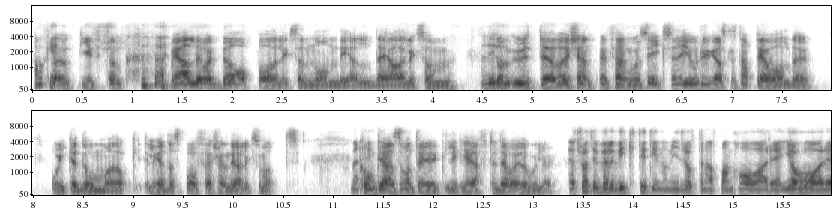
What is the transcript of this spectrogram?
okay. för uppgiften. Men jag har aldrig varit bra på liksom någon del där jag liksom men som utövare känt mig framgångsrik. Så det gjorde ju ganska snabbt att jag valde olika domar och ledarspår. För jag kände jag liksom att Men- konkurrensen var inte lika kraftig. Det var ju roligare. Jag tror att det är väldigt viktigt inom idrotten att man har, jag har, eh,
